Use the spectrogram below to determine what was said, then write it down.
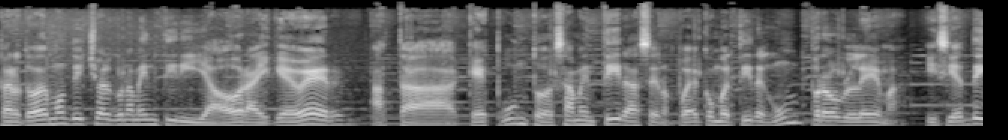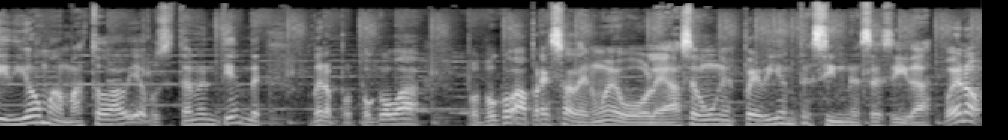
Pero todos hemos dicho alguna mentirilla. Ahora hay que ver hasta qué punto esa mentira se nos puede convertir en un problema. Y si es de idioma, más todavía, pues usted no entiende, bueno, por poco va, por poco va presa de nuevo o le hacen un expediente sin necesidad. Bueno,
